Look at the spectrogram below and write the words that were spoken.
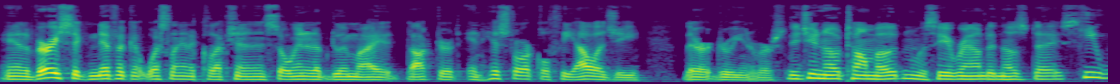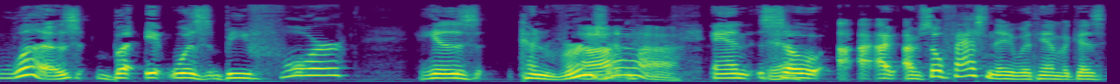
and a very significant Wesleyana collection. And so I ended up doing my doctorate in historical theology there at Drew University. Did you know Tom Oden? Was he around in those days? He was, but it was before his conversion. Ah. and so I, I, I'm so fascinated with him because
